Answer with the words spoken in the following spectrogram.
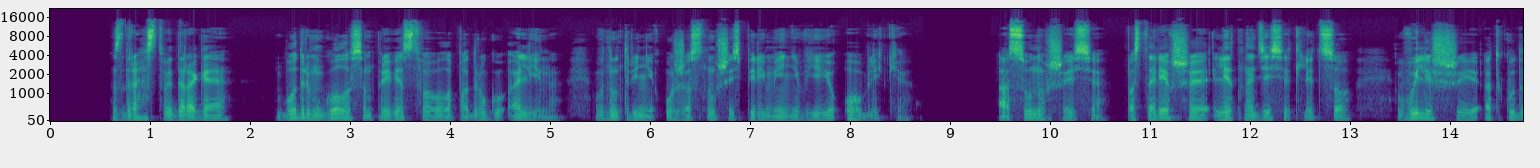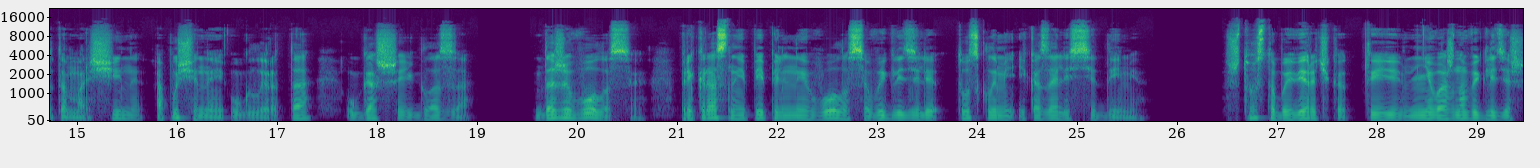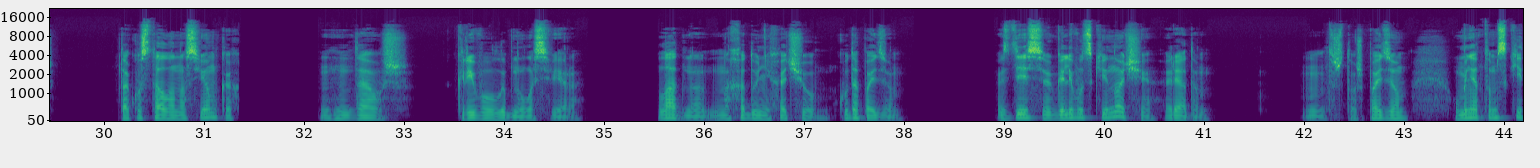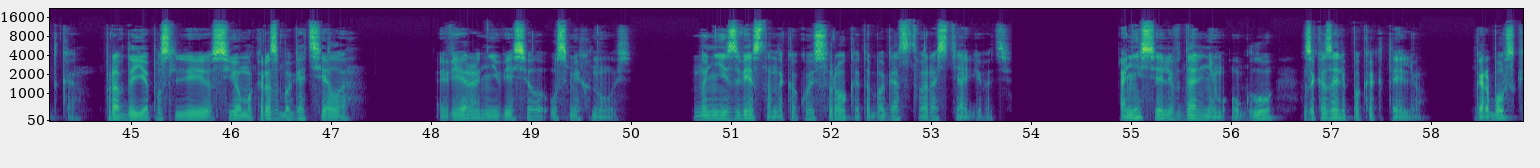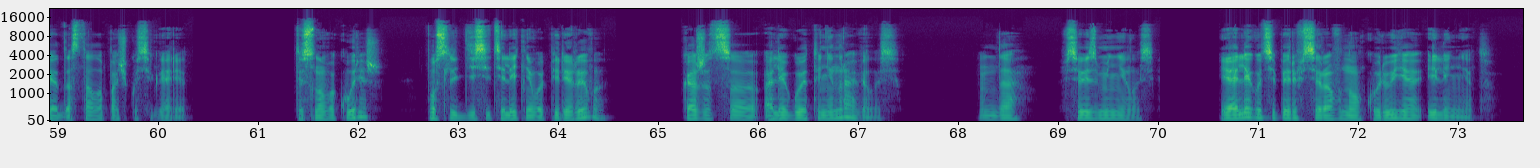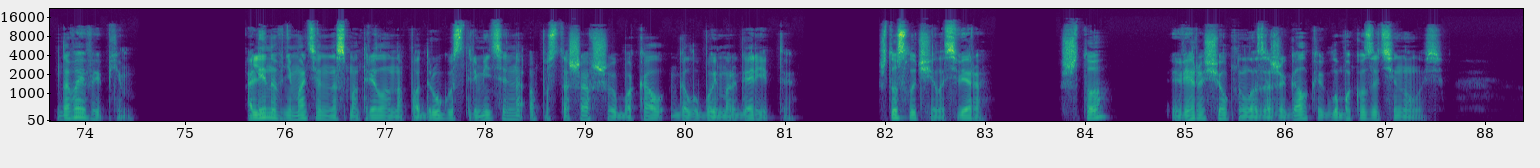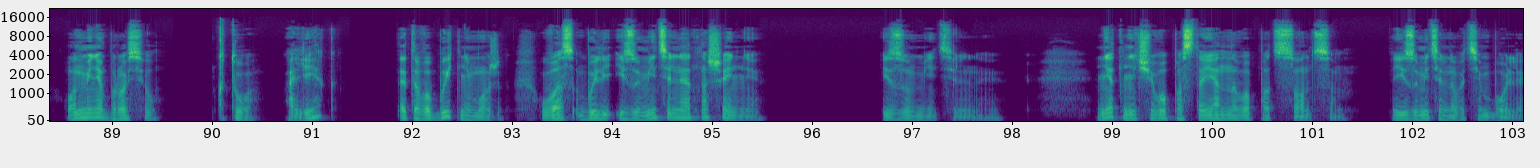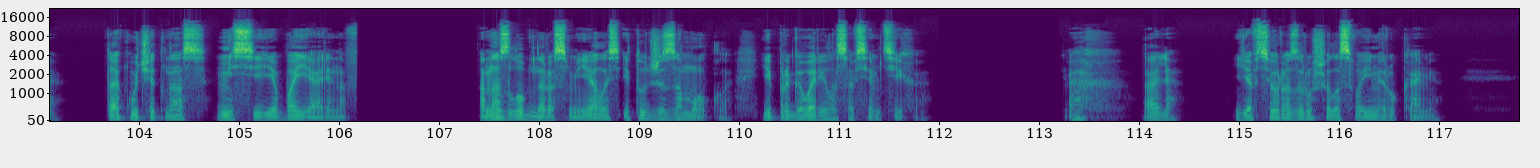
«Здравствуй, дорогая!» Бодрым голосом приветствовала подругу Алина, внутренне ужаснувшись перемене в ее облике. Осунувшееся, постаревшее лет на десять лицо, вылезшие откуда-то морщины, опущенные углы рта, угасшие глаза. Даже волосы, Прекрасные пепельные волосы выглядели тусклыми и казались седыми. «Что с тобой, Верочка? Ты неважно выглядишь. Так устала на съемках?» «Да уж», — криво улыбнулась Вера. «Ладно, на ходу не хочу. Куда пойдем?» «Здесь голливудские ночи рядом». «Что ж, пойдем. У меня там скидка. Правда, я после съемок разбогатела». Вера невесело усмехнулась но неизвестно, на какой срок это богатство растягивать. Они сели в дальнем углу, заказали по коктейлю. Горбовская достала пачку сигарет. «Ты снова куришь? После десятилетнего перерыва? Кажется, Олегу это не нравилось». «Да, все изменилось. И Олегу теперь все равно, курю я или нет. Давай выпьем». Алина внимательно смотрела на подругу, стремительно опустошавшую бокал голубой маргариты. «Что случилось, Вера?» «Что?» Вера щелкнула зажигалкой, глубоко затянулась. «Он меня бросил». «Кто? Олег?» «Этого быть не может. У вас были изумительные отношения». «Изумительные. Нет ничего постоянного под солнцем. И изумительного тем более. Так учит нас Мессия Бояринов. Она злобно рассмеялась и тут же замолкла, и проговорила совсем тихо. «Ах, Аля, я все разрушила своими руками.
